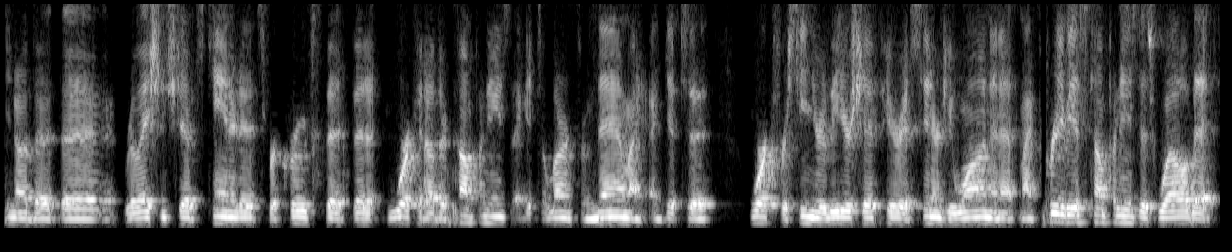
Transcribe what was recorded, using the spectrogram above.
you know, the, the relationships, candidates, recruits that, that work at other companies. I get to learn from them. I, I get to work for senior leadership here at Synergy One and at my previous companies as well that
